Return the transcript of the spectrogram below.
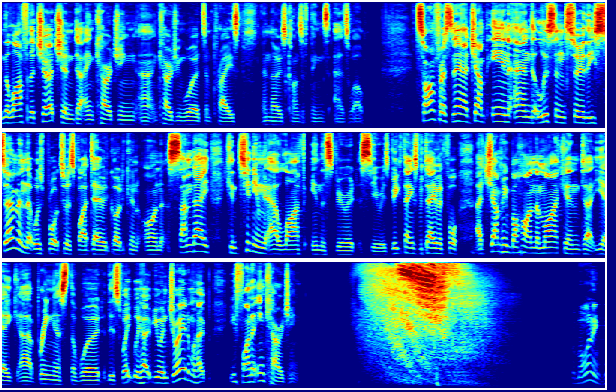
in the life of the church church and uh, encouraging, uh, encouraging words and praise and those kinds of things as well. It's time for us to now jump in and listen to the sermon that was brought to us by David Godkin on Sunday, continuing our Life in the Spirit series. Big thanks for David for uh, jumping behind the mic and, uh, yeah, uh, bringing us the word this week. We hope you enjoy it and we hope you find it encouraging. Good morning.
